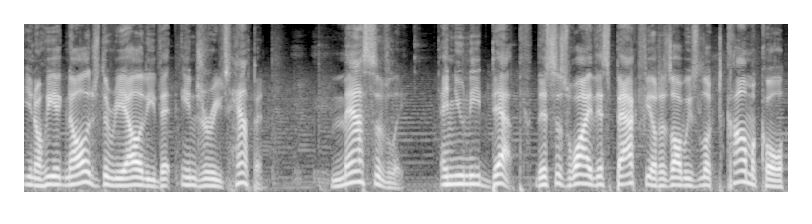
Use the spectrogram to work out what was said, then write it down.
you know, he acknowledged the reality that injuries happen massively, and you need depth. This is why this backfield has always looked comical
